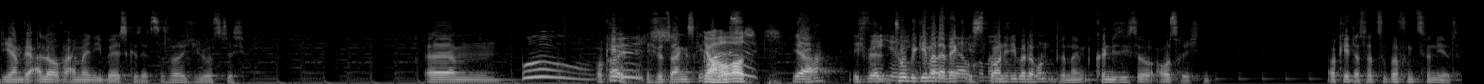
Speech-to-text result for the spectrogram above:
Die haben wir alle auf einmal in die Base gesetzt. Das war richtig lustig. Ähm, okay, ich würde sagen, es geht. Ja, hau raus. Ja, ich will. Ey, Tobi, geh mal da weg. Ich auch spawn immer. die lieber da unten drin, dann können die sich so ausrichten. Okay, das hat super funktioniert.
